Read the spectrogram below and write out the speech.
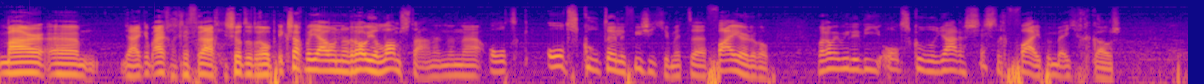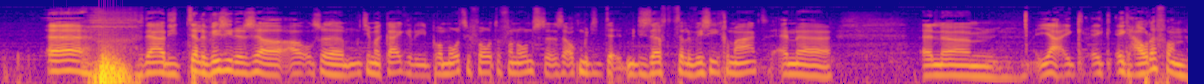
Maar ehm, ja, ik heb eigenlijk geen vraag. Je zult erop. Ik zag bij jou een rode lamp staan en een eh, old, old school televisietje met eh, fire erop. Waarom hebben jullie die old school jaren 60 vibe een beetje gekozen? Eh, nou, die televisie, dus, eh, al onze, moet je maar kijken, die promotiefoto van ons, dat is ook met, die te- met diezelfde televisie gemaakt. En, eh, en ehm, ja, ik, ik, ik hou daarvan.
